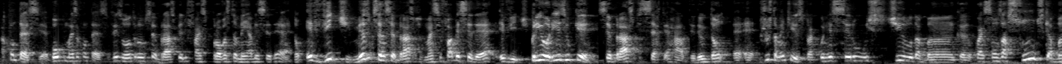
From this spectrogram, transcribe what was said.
acontece, é pouco, mas acontece. Vez ou outra o Sebrasp ele faz provas também ABCDE. Então evite, mesmo que seja Sebrasp, mas se for ABCDE, evite. Priorize o quê? Sebrasp certo e errado, entendeu? Então é, é justamente isso, para conhecer o estilo da banca, quais são os assuntos que a banca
